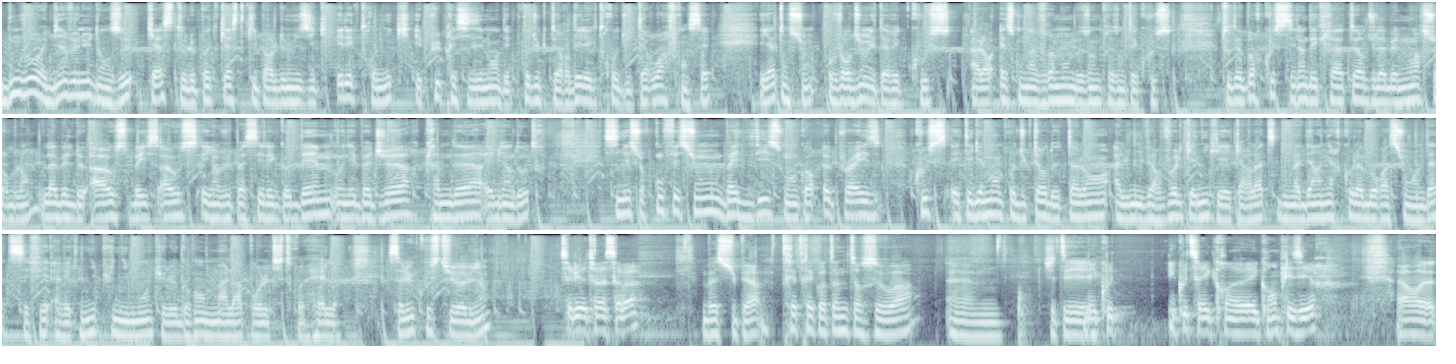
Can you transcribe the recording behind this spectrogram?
Bonjour et bienvenue dans The Cast, le podcast qui parle de musique électronique et plus précisément des producteurs d'électro du terroir français. Et attention, aujourd'hui on est avec Kous. Alors est-ce qu'on a vraiment besoin de présenter Kous? Tout d'abord, Kous c'est l'un des créateurs du label Noir sur Blanc, label de house, bass house, ayant vu passer les Goddamn, Honey Badger, Cramder et bien d'autres. Signé sur Confession, Bite This ou encore Uprise, Kous est également un producteur de talent à l'univers volcanique et écarlate dont la dernière collaboration en date s'est fait avec ni plus ni moins que le grand Mala pour le titre Hell. Salut Kous, tu vas bien? Salut à toi, ça va? Bah super, très très content de te recevoir. Euh, J'étais. Écoute, écoute ça avec, avec grand plaisir. Alors, euh,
